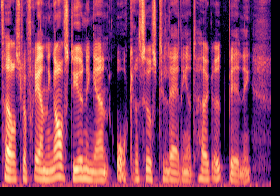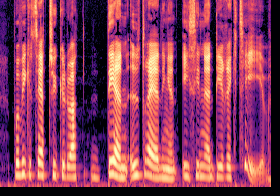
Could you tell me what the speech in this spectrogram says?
föreslå förändring av styrningen och resurstilldelningen till högre utbildning. På vilket sätt tycker du att den utredningen i sina direktiv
